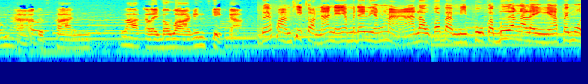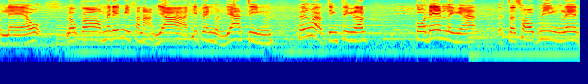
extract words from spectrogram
ต้องหาแบบทานลาดอะไรมาวางให้มันเกะกะด้วยความที่ก่อนหน้านี้ยังไม่ได้เลี้ยงหมา เราก็แบบมีปูกระเบื้องอะไรอย่างเงี้ยไปหมดแล้ว แล้วก็ไม่ได้มีสนามหญ้าที่เป็นเหมือนหญ้าจริงซึ่งแบบจริง ๆ แล้วโกลเด้นอะไรเงี้ยจะชอบวิ่งเล่น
